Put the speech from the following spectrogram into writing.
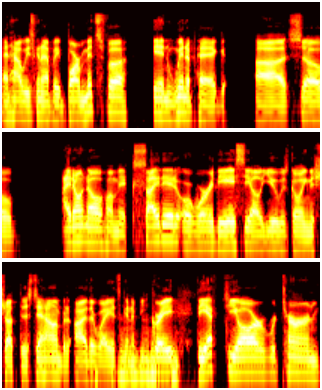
and how he's going to have a bar mitzvah in Winnipeg. Uh, so I don't know if I'm excited or worried the ACLU is going to shut this down, but either way, it's going to be great. The FTR return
